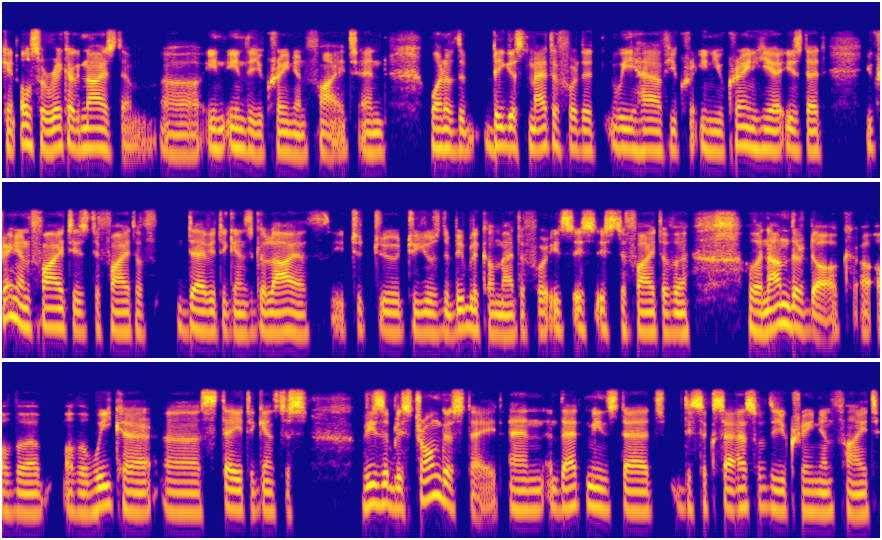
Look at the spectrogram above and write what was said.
can also recognize them uh, in in the Ukrainian fight. And one of the biggest metaphor that we have in Ukraine here is that Ukrainian fight is the fight of David against Goliath, to, to, to use the biblical metaphor, it's, it's, it's the fight of a of an underdog, of a of a weaker uh, state against a visibly stronger state, and that means that the success of the Ukrainian fight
